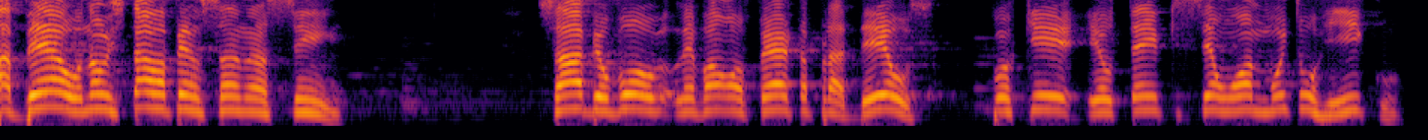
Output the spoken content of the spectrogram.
Abel não estava pensando assim, sabe, eu vou levar uma oferta para Deus, porque eu tenho que ser um homem muito rico.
